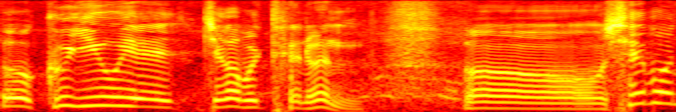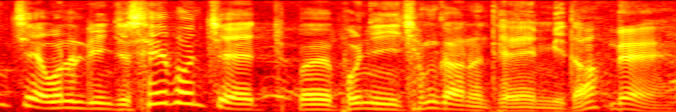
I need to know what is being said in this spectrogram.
어, 그 이후에 제가 볼 때는 어, 세 번째 오늘 이제 세 번째 어, 본인이 참가하는 대회입니다. 네.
